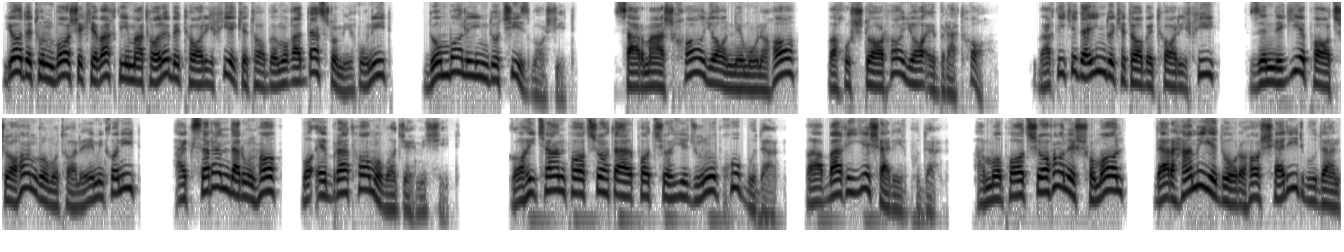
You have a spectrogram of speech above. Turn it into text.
یادتون باشه که وقتی مطالب تاریخی کتاب مقدس رو می‌خونید دنبال این دو چیز باشید. سرمشقها یا نمونه ها و هشدارها یا عبرتها. وقتی که در این دو کتاب تاریخی زندگی پادشاهان رو مطالعه می کنید اکثرا در اونها با عبرتها مواجه میشید. گاهی چند پادشاه در پادشاهی جنوب خوب بودند و بقیه شریر بودند. اما پادشاهان شمال در همه دوره ها شریر بودند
